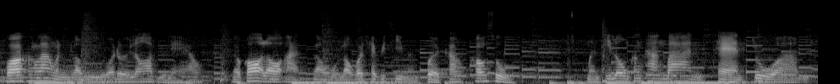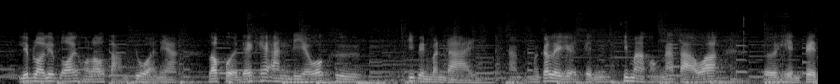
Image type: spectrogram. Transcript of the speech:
เพราะว่าข้างล่างมันเรามีรั้วโดยรอบอยู่แล้ว แล้วก็เราอาจเราเราก็ใช้วิธีเหมือนเปิดเข้าเข้าสู่ เหมือนที่โล่งข้างๆ บ้าน แทนจั่วเรียบร้อยเรียบร้อยของเราสามจั่วเนี่ยเราเปิดได้แค่อันเดียวก็คือที่เป็นบันไดครับมันก็เลยเป็นที่มาของหน้าตาว่าเออเห็นเป็น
